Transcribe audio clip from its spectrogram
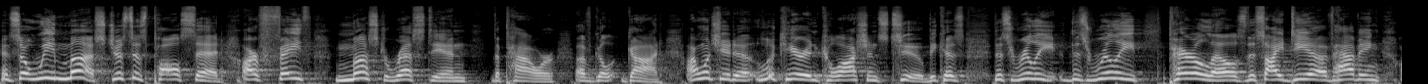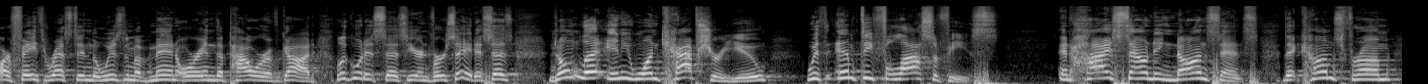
And so we must, just as Paul said, our faith must rest in the power of God. I want you to look here in Colossians 2 because this really this really parallels this idea of having our faith rest in the wisdom of men or in the power of God. Look what it says here in verse 8. It says, "Don't let anyone capture you with empty philosophies and high-sounding nonsense that comes from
